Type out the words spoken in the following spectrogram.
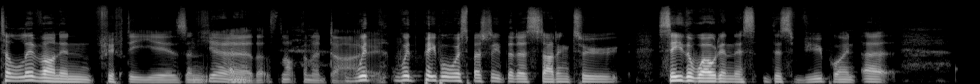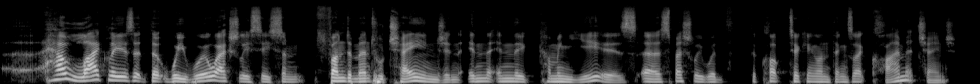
to live on in 50 years," and Yeah, and that's not gonna die. with with people especially that are starting to see the world in this this viewpoint uh, how likely is it that we will actually see some fundamental change in in the, in the coming years uh, especially with the clock ticking on things like climate change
